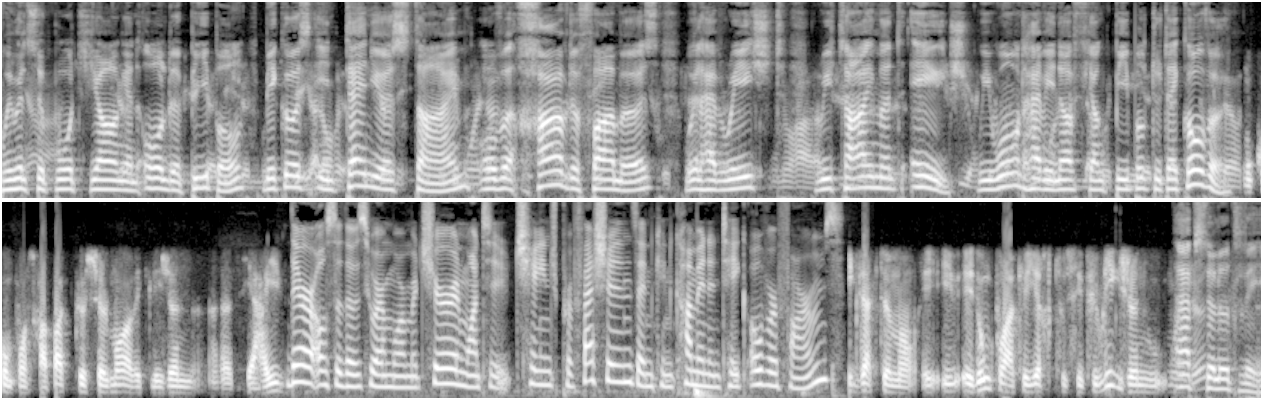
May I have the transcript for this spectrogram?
we will support young and older people because in 10 years' time, over half the farmers will have reached retirement age. We won't have enough young people to take over. There are also those who are more mature and want to change professions and can come in and take over farms. Absolutely.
